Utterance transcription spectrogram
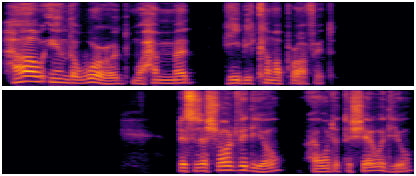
How in the world Muhammad he become a prophet. This is a short video I wanted to share with you.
